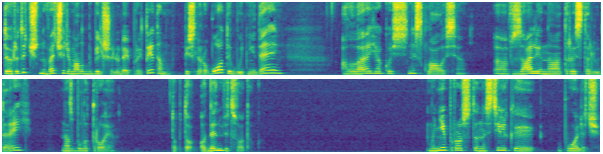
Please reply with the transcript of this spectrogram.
теоретично ввечері мало би більше людей прийти там після роботи, будній день, але якось не склалося. Е, В залі на 300 людей нас було троє. Тобто один відсоток. Мені просто настільки боляче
